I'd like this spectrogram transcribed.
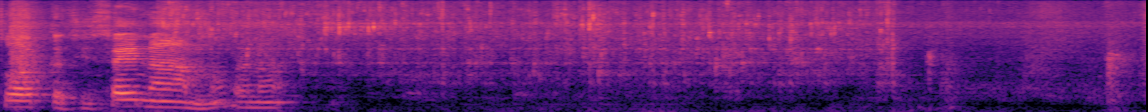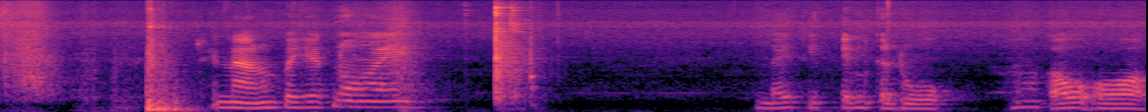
ซอสก็สิใส่น้ำเนาะกันนะใส่น้ำลงไปยักน่อยอันไหนที่เป็นกระดูกเราอาออก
